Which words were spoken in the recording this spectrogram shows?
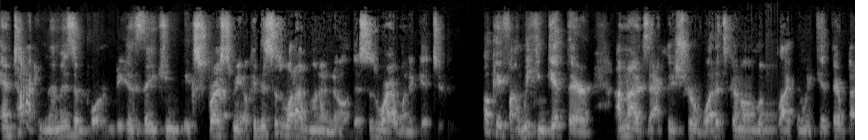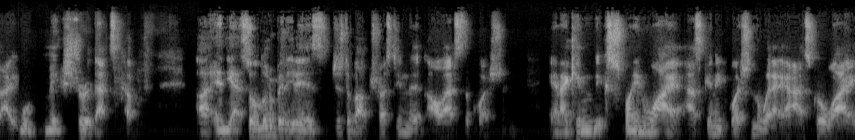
and talking to them is important because they can express to me, okay, this is what I want to know. This is where I want to get to. okay, fine, we can get there. I'm not exactly sure what it's going to look like when we get there, but I will make sure that's covered. Uh, and yeah, so a little bit it is just about trusting that I'll ask the question and I can explain why I ask any question the way I ask or why I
